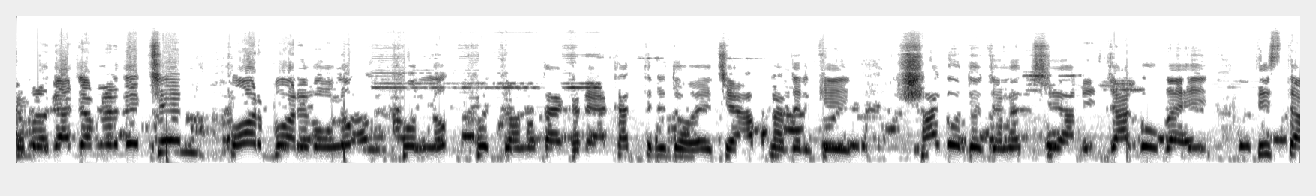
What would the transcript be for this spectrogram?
সুব্রত গাছ আপনারা দেখছেন। পর পর এবং লক্ষ লক্ষ জনতা এখানে একাত্রিত হয়েছে। আপনাদেরকে স্বাগত জানাচ্ছি আমি জাগুবাহী তিস্তা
